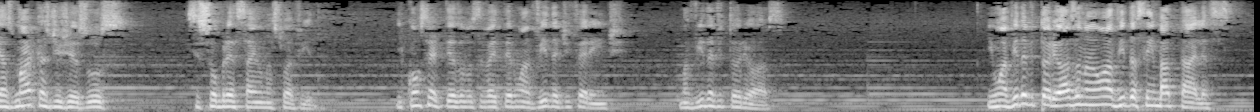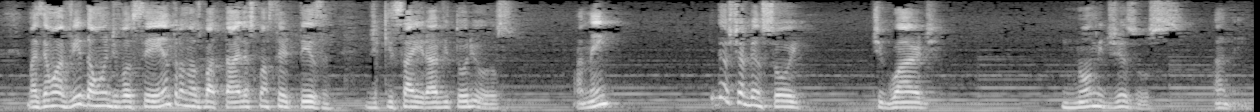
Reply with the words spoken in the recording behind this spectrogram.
que as marcas de Jesus se sobressaiam na sua vida. E com certeza você vai ter uma vida diferente, uma vida vitoriosa. E uma vida vitoriosa não é uma vida sem batalhas, mas é uma vida onde você entra nas batalhas com a certeza de que sairá vitorioso. Amém? Que Deus te abençoe, te guarde. Em nome de Jesus. Amém.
